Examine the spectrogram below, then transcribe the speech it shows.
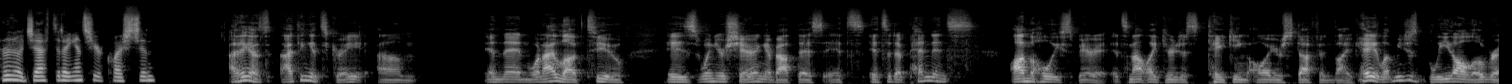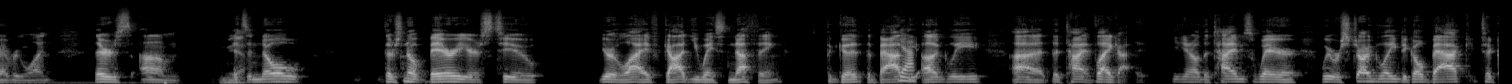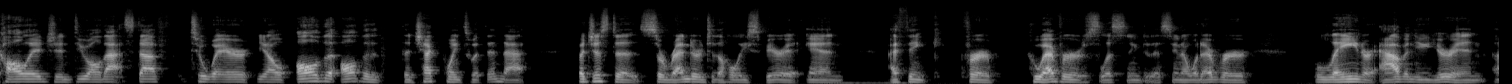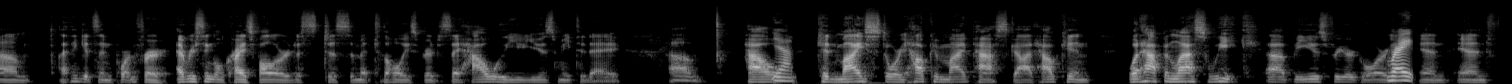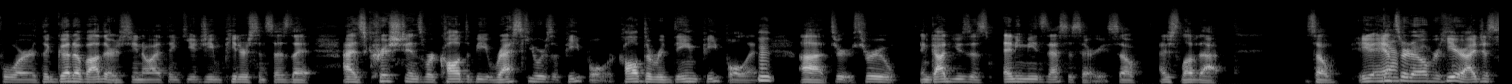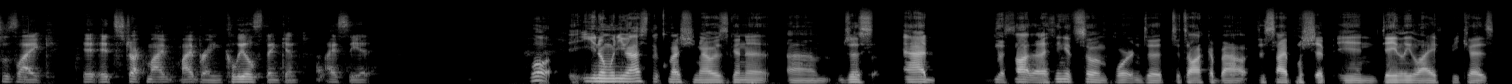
I don't know, Jeff, did I answer your question? I think that's, I think it's great. Um, and then what I love too is when you're sharing about this, it's, it's a dependence on the Holy Spirit. It's not like you're just taking all your stuff and like, Hey, let me just bleed all over everyone. There's, um, yeah. it's a no there's no barriers to your life. God, you waste nothing. The good, the bad, yeah. the ugly, uh, the times like you know the times where we were struggling to go back to college and do all that stuff to where you know all the all the the checkpoints within that but just to surrender to the holy spirit and i think for whoever's listening to this you know whatever lane or avenue you're in um I think it's important for every single Christ follower just to submit to the Holy Spirit to say, "How will you use me today? Um, how yeah. can my story? How can my past, God? How can what happened last week uh, be used for your glory right. and and for the good of others you know i think eugene peterson says that as christians we're called to be rescuers of people we're called to redeem people and mm. uh, through through and god uses any means necessary so i just love that so you answered yeah. it over here. I just was like, it, it, struck my my brain. Khalil's thinking. I see it. Well, you know, when you asked the question, I was gonna um, just add the thought that I think it's so important to to talk about discipleship in daily life because,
